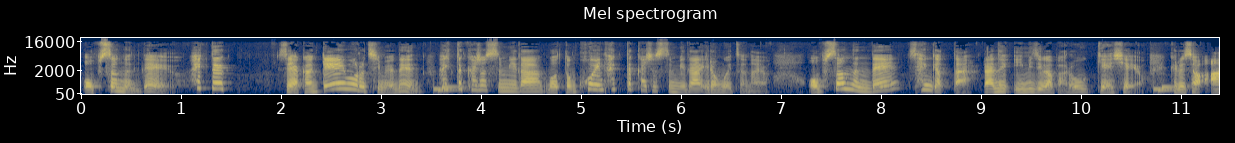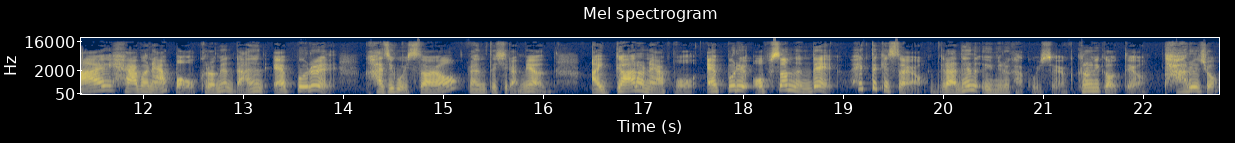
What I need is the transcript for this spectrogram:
없었는데 획득 그래서 약간 게임으로 치면은 획득하셨습니다. 뭐 어떤 코인 획득하셨습니다. 이런 거 있잖아요. 없었는데 생겼다 라는 이미지가 바로 get이에요. 그래서 I have an apple. 그러면 나는 애플을 가지고 있어요. 라는 뜻이라면 I got an apple. 애플이 없었는데 획득했어요. 라는 의미를 갖고 있어요. 그러니까 어때요? 다르죠?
